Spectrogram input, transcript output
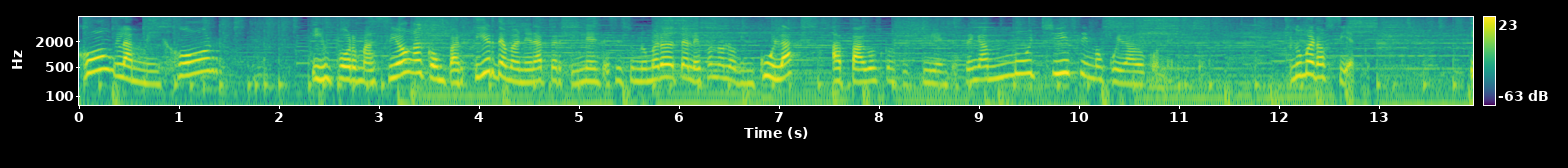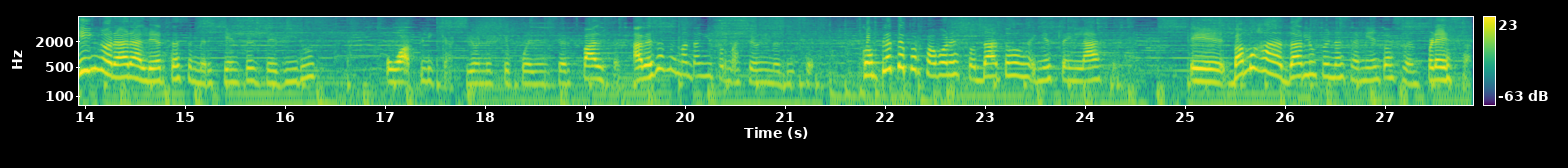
con la mejor información a compartir de manera pertinente. Si su número de teléfono lo vincula a pagos con sus clientes, tenga muchísimo cuidado con esto. Número 7. Ignorar alertas emergentes de virus o aplicaciones que pueden ser falsas. A veces nos mandan información y nos dice, complete por favor estos datos en este enlace. Eh, vamos a darle un financiamiento a su empresa.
